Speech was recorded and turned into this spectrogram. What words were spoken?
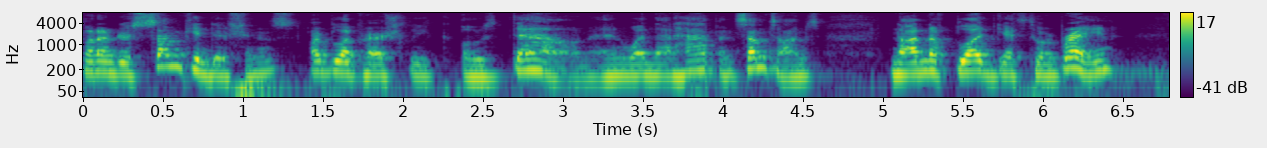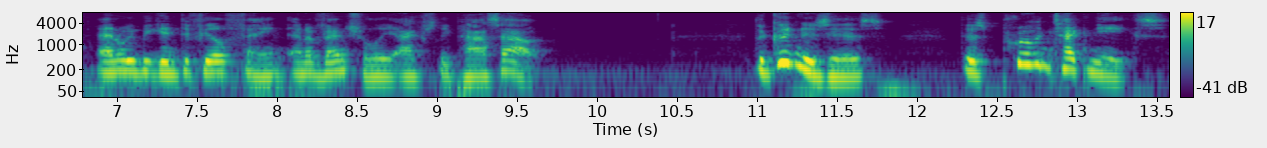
but under some conditions, our blood pressure goes down. And when that happens, sometimes not enough blood gets to our brain, and we begin to feel faint and eventually actually pass out. The good news is there's proven techniques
